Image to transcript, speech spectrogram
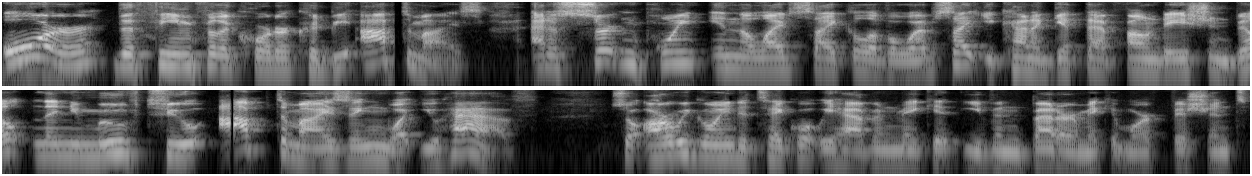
Or the theme for the quarter could be optimized. At a certain point in the life cycle of a website, you kind of get that foundation built and then you move to optimizing what you have. So are we going to take what we have and make it even better, make it more efficient,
